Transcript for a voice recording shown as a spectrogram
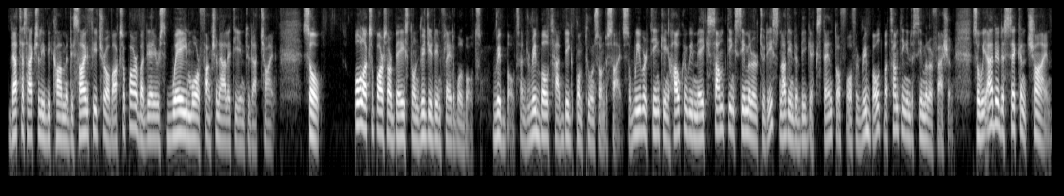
That has actually become a design feature of Axopar, but there is way more functionality into that chine. So all Axopars are based on rigid inflatable boats, rib boats, and rib boats have big pontoons on the sides. So we were thinking, how can we make something similar to this, not in the big extent of, of a rib boat, but something in the similar fashion. So we added a second chine,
